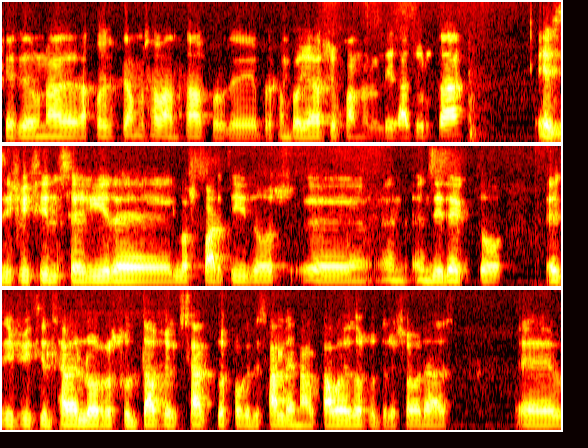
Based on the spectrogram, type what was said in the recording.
que es una de las cosas que hemos avanzado, porque, por ejemplo, yo ahora estoy jugando en la Liga Turca, es difícil seguir eh, los partidos eh, en, directo, es difícil saber los resultados exactos porque te salen al cabo de dos o tres horas. Eh,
